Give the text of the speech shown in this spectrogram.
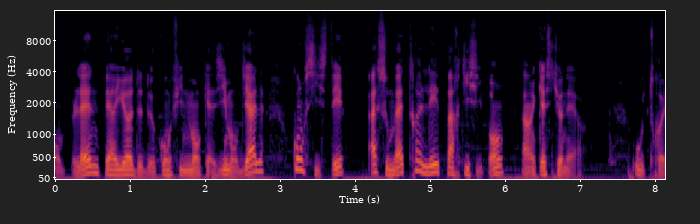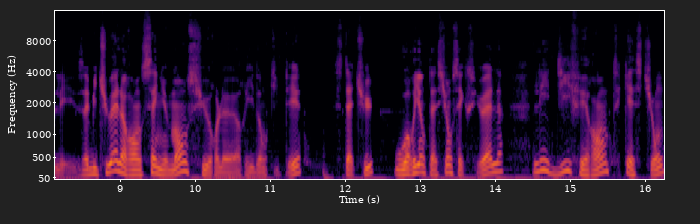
en pleine période de confinement quasi mondial, consistait à soumettre les participants à un questionnaire. Outre les habituels renseignements sur leur identité, statut ou orientation sexuelle, les différentes questions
